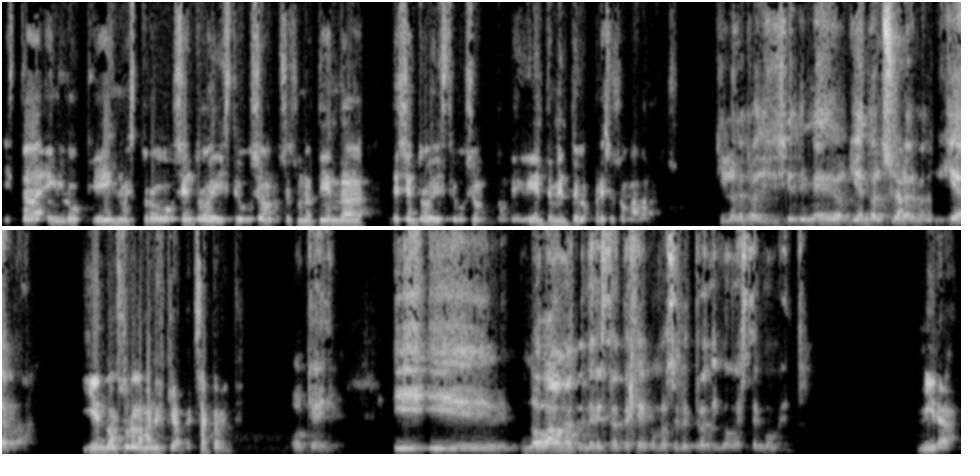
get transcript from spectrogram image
Está en lo que es nuestro centro de distribución, o sea, es una tienda de centro de distribución, donde evidentemente los precios son más baratos. Kilómetro 17 y medio, yendo al sur, claro. a la mano izquierda. Yendo al sur a la mano izquierda, exactamente. Ok y, y, no van a tener estrategia de comercio electrónico en este momento? Mira,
